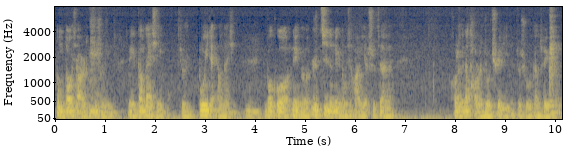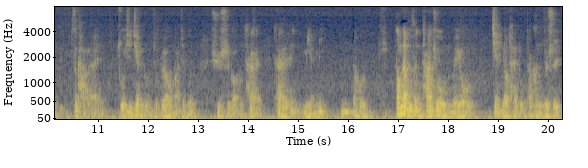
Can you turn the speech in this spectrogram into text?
动刀下，儿童部分那个当代性就是多一点当代性，嗯，包括那个日记的那个东西，好像也是在后来跟他讨论之后确立的，就说干脆用字卡来做一些间隔，就不要把这个叙事搞得太太绵密。嗯然后当代部分它就没有剪掉太多，它可能就是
